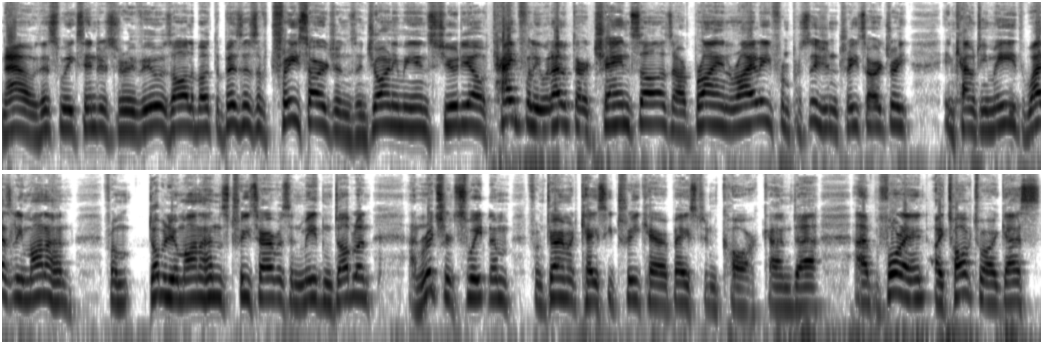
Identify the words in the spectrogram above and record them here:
Now, this week's industry review is all about the business of tree surgeons. And joining me in studio, thankfully without their chainsaws, are Brian Riley from Precision Tree Surgery in County Meath, Wesley Monaghan from W. Monaghan's Tree Service in Meath and Dublin, and Richard Sweetnam from Dermot Casey Tree Care based in Cork. And uh, uh, before I, I talk to our guests,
